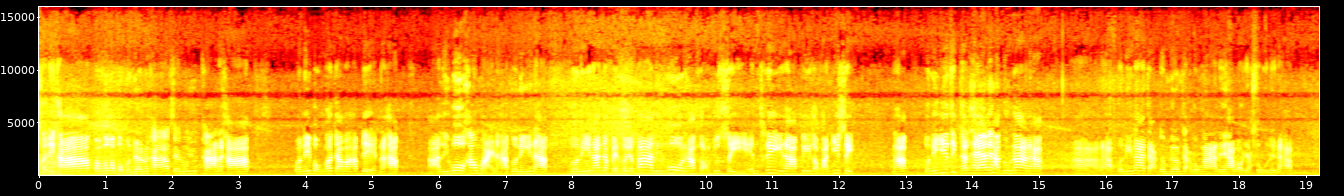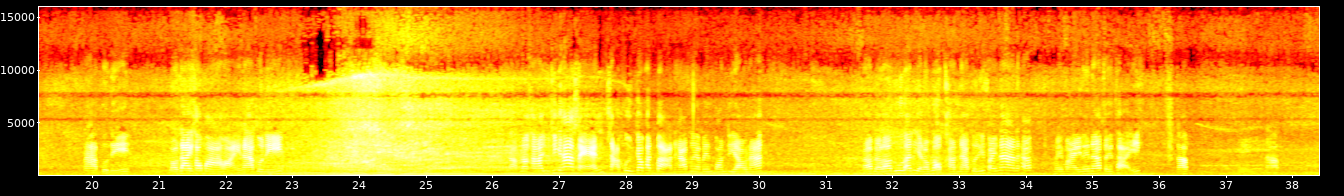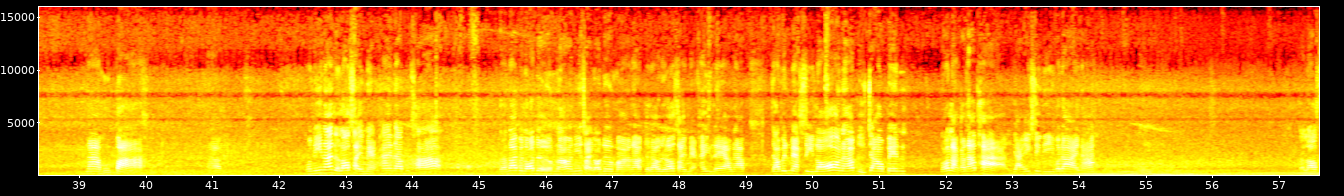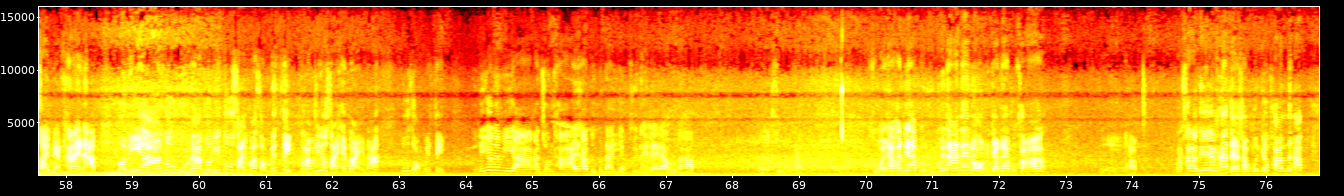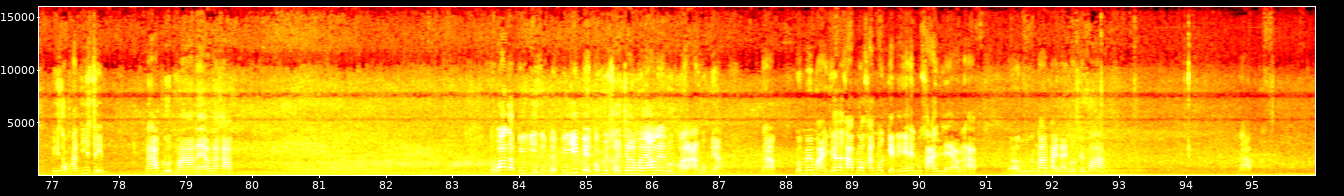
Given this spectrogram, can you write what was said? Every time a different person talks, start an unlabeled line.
สวัสดีครับมาพบกับผมเหมือนเดิมนะครับเซลนุยุทธานะครับ วันนี้ผมก็จะมาอัปเดตนะครับอ่ารีโวเข้าใหม่นะครับ ตัวนี้นะครับ ตัวนี้นะจะเป็น Toyota r e v o นะครับ 2.4 Entry นะครับ ปี 2020 นะครับ ตัวนี้ 20 แท้ๆเลยครับ ดูหน้านะครับ อ่า นะครับ ตัวนี้หน้าจากเดิมๆจากโรงงานเลยครับ ออกจากศูนย์เลยนะครับ นะครับ ตัวนี้ เราได้เข้ามาใหม่นะครับ ตัวนี้ ค ราคาอยู่ที่ 5 3 9 0 0 0 บาทนะครับเนี่ยเป็นตอนเดียวนะครับเดี๋ยวเราดูรายละเอียดรอบๆคันนะครับ ตัวนี้ไฟหน้านะครับ ใหม่ๆเลยนะครับใสๆครับนี่นะครับ หน้าหมูป่านะครับ วันนี้นะเดี๋ยวเราใส่แม็กให้นะครับลูกค้าจะได้เป็นล้อเดิมนะอันนี้ใส่ล้อเดิมมานะครับเดี๋ยวเราเดี๋ยวเราใส่แม็กให้อยู่แล้วนะครับ จะเอาเป็นแม็กสี่ล้อนะครับ หรือจะเอาเป็นล้อหลังกระทะผ่ายาง XCD ก็ได้นะนี่ แล้ว เราใส่แม็กให้นะครับ ตัวนี้อ่าตู้นะครับ ตัวนี้ตู้ใส่มา2เมตรสินะวันนี้เราใส่ให้ใหม่นะ ตู้2เมตรสิตัวนี้ก็ได้มีอ่ากันชนท้ายนะครับ หรือบันไดเหยียบขึ้นให้แล้วนะครับมาจากศูนย์ครับ สวยนะครับคันนี้อยู่ไม่นานแน่นอนเหมือนกันนะครับลูกค้า นี่นะครับ ราคาเพียง 5 3 9 0 0 0นะครับ ปี 2020 นะครับ หลุดมาแล้วนะครับเดี๋ยวว่าแต่ปี 20 เลยปี 21 ผมไม่เคยเจอมาแล้วเลยหลุดมาร้านผมเนี่ย นะครับรถใหม่ๆเยอะครับ เราคัดรถเกรดเอให้ลูกค้าอยู่แล้วนะครับเดี๋ยวดูทางด้านภายในรถกันบ้างนะครับ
